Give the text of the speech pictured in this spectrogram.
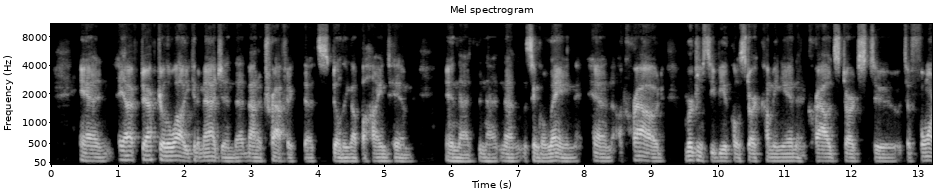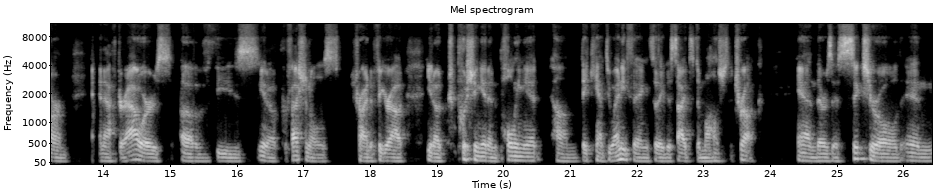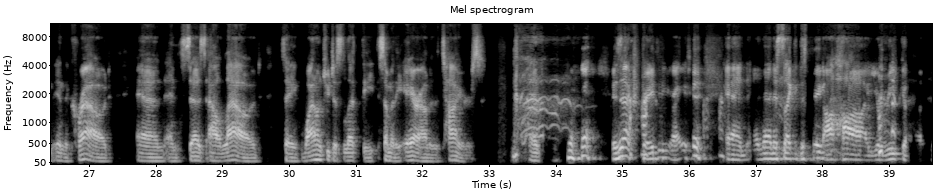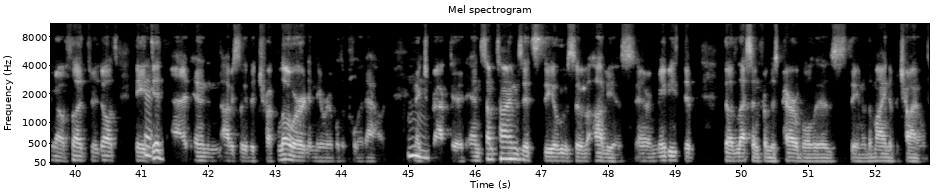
And after after a little while, you can imagine that amount of traffic that's building up behind him in that, in that in that single lane and a crowd emergency vehicles start coming in and a crowd starts to to form. And after hours of these you know professionals trying to figure out you know pushing it and pulling it um, they can't do anything so they decide to demolish the truck. And there's a six year old in in the crowd and and says out loud saying why don't you just let the some of the air out of the tires? And Isn't that crazy, right? and and then it's like this big aha eureka, you know, flood through adults. They did that, and obviously the truck lowered, and they were able to pull it out mm. and extract it. And sometimes it's the elusive obvious, or maybe the the lesson from this parable is you know the mind of a child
